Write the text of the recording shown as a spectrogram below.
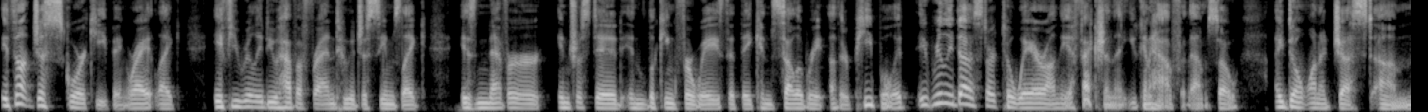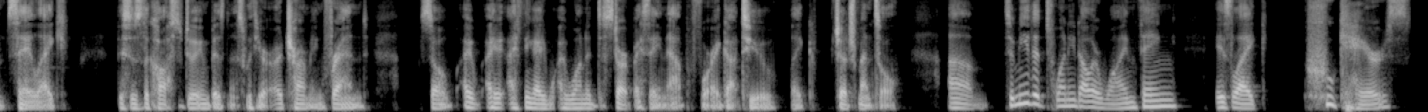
it's not just scorekeeping, right? Like if you really do have a friend who it just seems like is never interested in looking for ways that they can celebrate other people, it, it really does start to wear on the affection that you can have for them. So I don't want to just um, say, like, this is the cost of doing business with your a charming friend. So I, I, I think I, I wanted to start by saying that before I got too like judgmental. Um, to me, the $20 wine thing is like, who cares,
